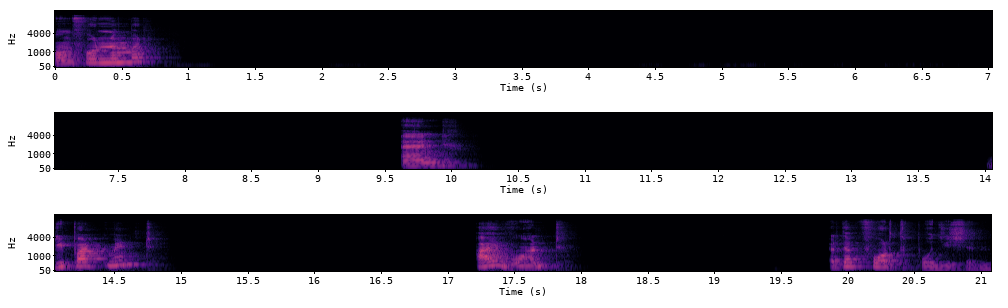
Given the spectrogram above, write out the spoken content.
home phone number. And department, I want at the fourth position.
